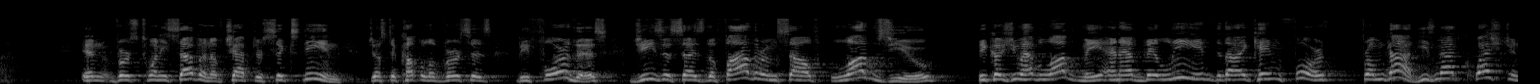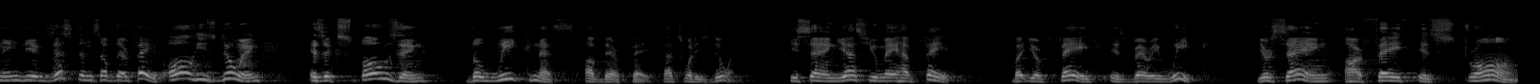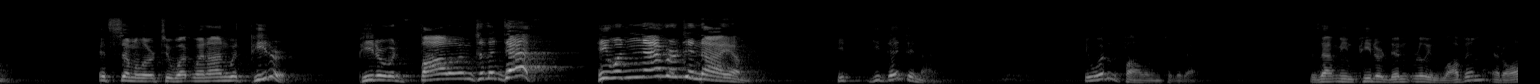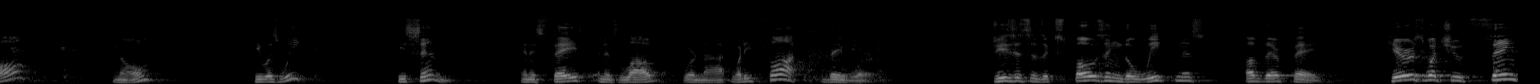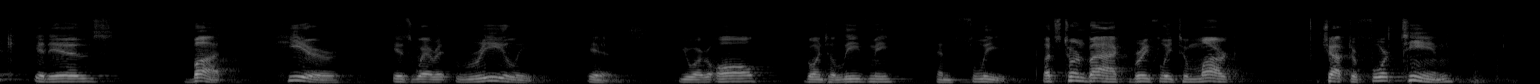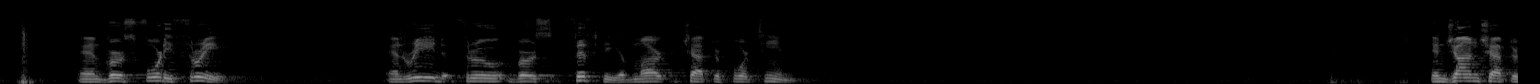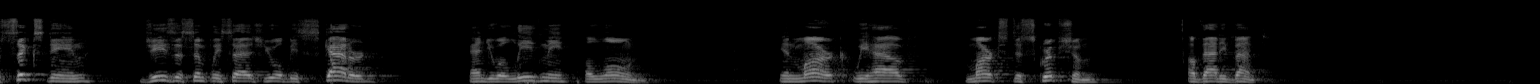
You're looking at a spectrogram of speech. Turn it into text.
In verse 27 of chapter 16, just a couple of verses before this, Jesus says, The Father himself loves you because you have loved me and have believed that I came forth from God. He's not questioning the existence of their faith. All he's doing is exposing the weakness of their faith. That's what he's doing. He's saying, yes, you may have faith, but your faith is very weak. You're saying our faith is strong. It's similar to what went on with Peter. Peter would follow him to the death. He would never deny him. He, he did deny him. He wouldn't follow him to the death. Does that mean Peter didn't really love him at all? No. He was weak. He sinned, and his faith and his love were not what he thought they were. Jesus is exposing the weakness of their faith. Here's what you think it is, but here is where it really is. You are all going to leave me and flee. Let's turn back briefly to Mark chapter 14 and verse 43 and read through verse 50 of Mark chapter 14. In John chapter 16, Jesus simply says, You will be scattered and you will leave me alone. In Mark, we have Mark's description of that event.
